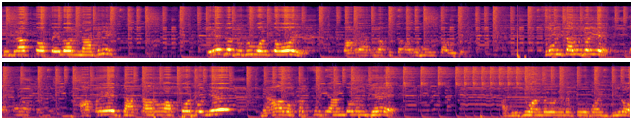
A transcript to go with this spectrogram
ગુજરાતનો પેલો નાગરિક, એ જો જૂઠું બોલતો હોય, તો આપણે આદિવાસી સમાજે હું વિચારું છું શું વિચારવું જોઈએ? આપણે જાકારો આપવો જોઈએ. ને આ વખતનું જે આંદોલન છે આ બીજું આંદોલન એટલે ટુ પોઈન્ટ ઝીરો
